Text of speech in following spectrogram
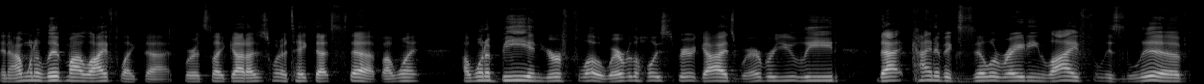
And I want to live my life like that, where it's like, God, I just want to take that step. I want, I want to be in your flow. Wherever the Holy Spirit guides, wherever you lead, that kind of exhilarating life is lived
